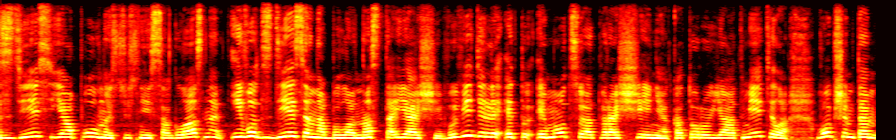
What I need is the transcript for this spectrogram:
Здесь я полностью с ней согласна. И вот здесь она была настоящей. Вы видели эту эмоцию отвращения которую я отметила? В общем-то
